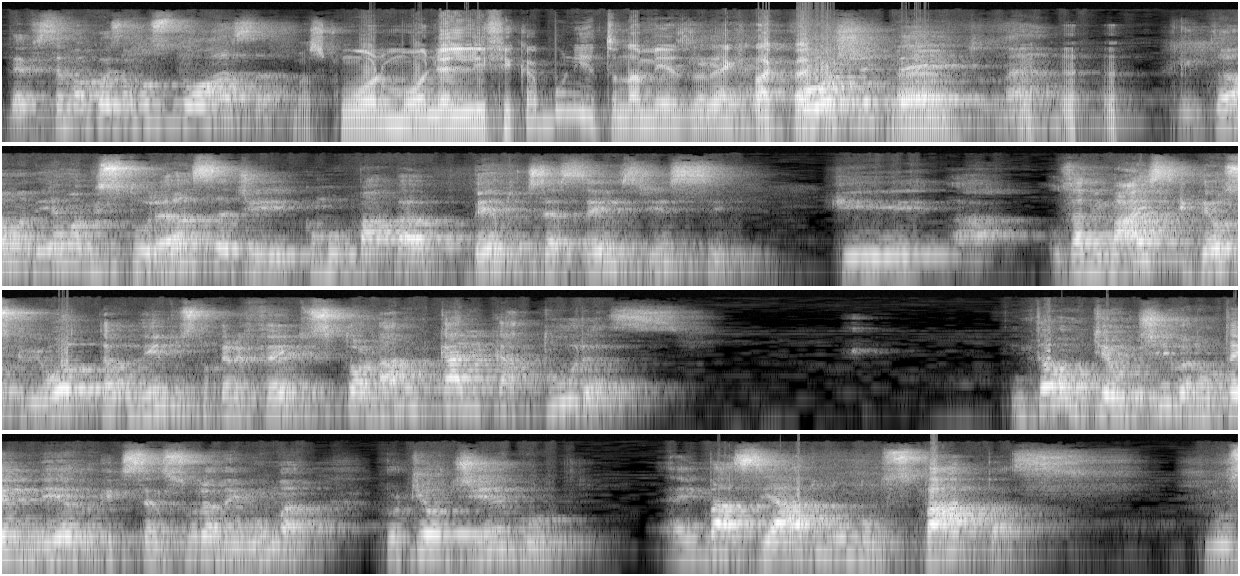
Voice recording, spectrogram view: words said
Deve ser uma coisa monstruosa. Mas com hormônio ali ele fica bonito na mesa, né? Aquela coxa e peito, é. né? Então ali é uma misturança de, como o Papa Bento XVI disse, que ah, os animais que Deus criou, tão lindos, tão perfeitos, se tornaram caricaturas. Então o que eu digo, eu não tenho medo de censura nenhuma, porque eu digo é baseado nos papas, nos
